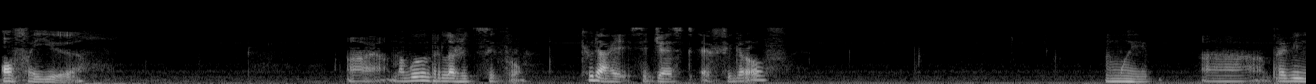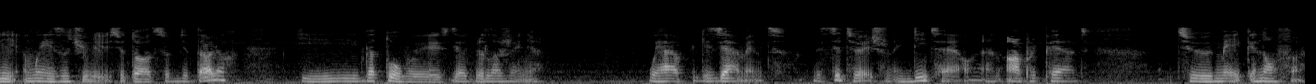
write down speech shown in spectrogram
offer you. Могу вам предложить цифру? Could I suggest a figure of? Мы провели, мы изучили ситуацию в деталях и готовы сделать предложение. We have examined the situation in detail and are prepared to make an offer.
